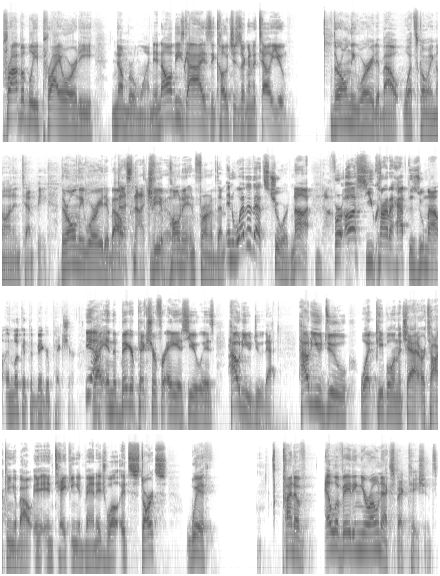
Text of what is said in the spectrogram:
probably priority number one. And all these guys, the coaches are going to tell you they're only worried about what's going on in Tempe. They're only worried about That's not the opponent in front of them. And whether that's true or not, for us, you kind of have to zoom out and look at the bigger picture. Yeah. Right. And the bigger picture for ASU is how do you do that? How do you do what people in the chat are talking about in, in taking advantage? Well, it starts with kind of elevating your own expectations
